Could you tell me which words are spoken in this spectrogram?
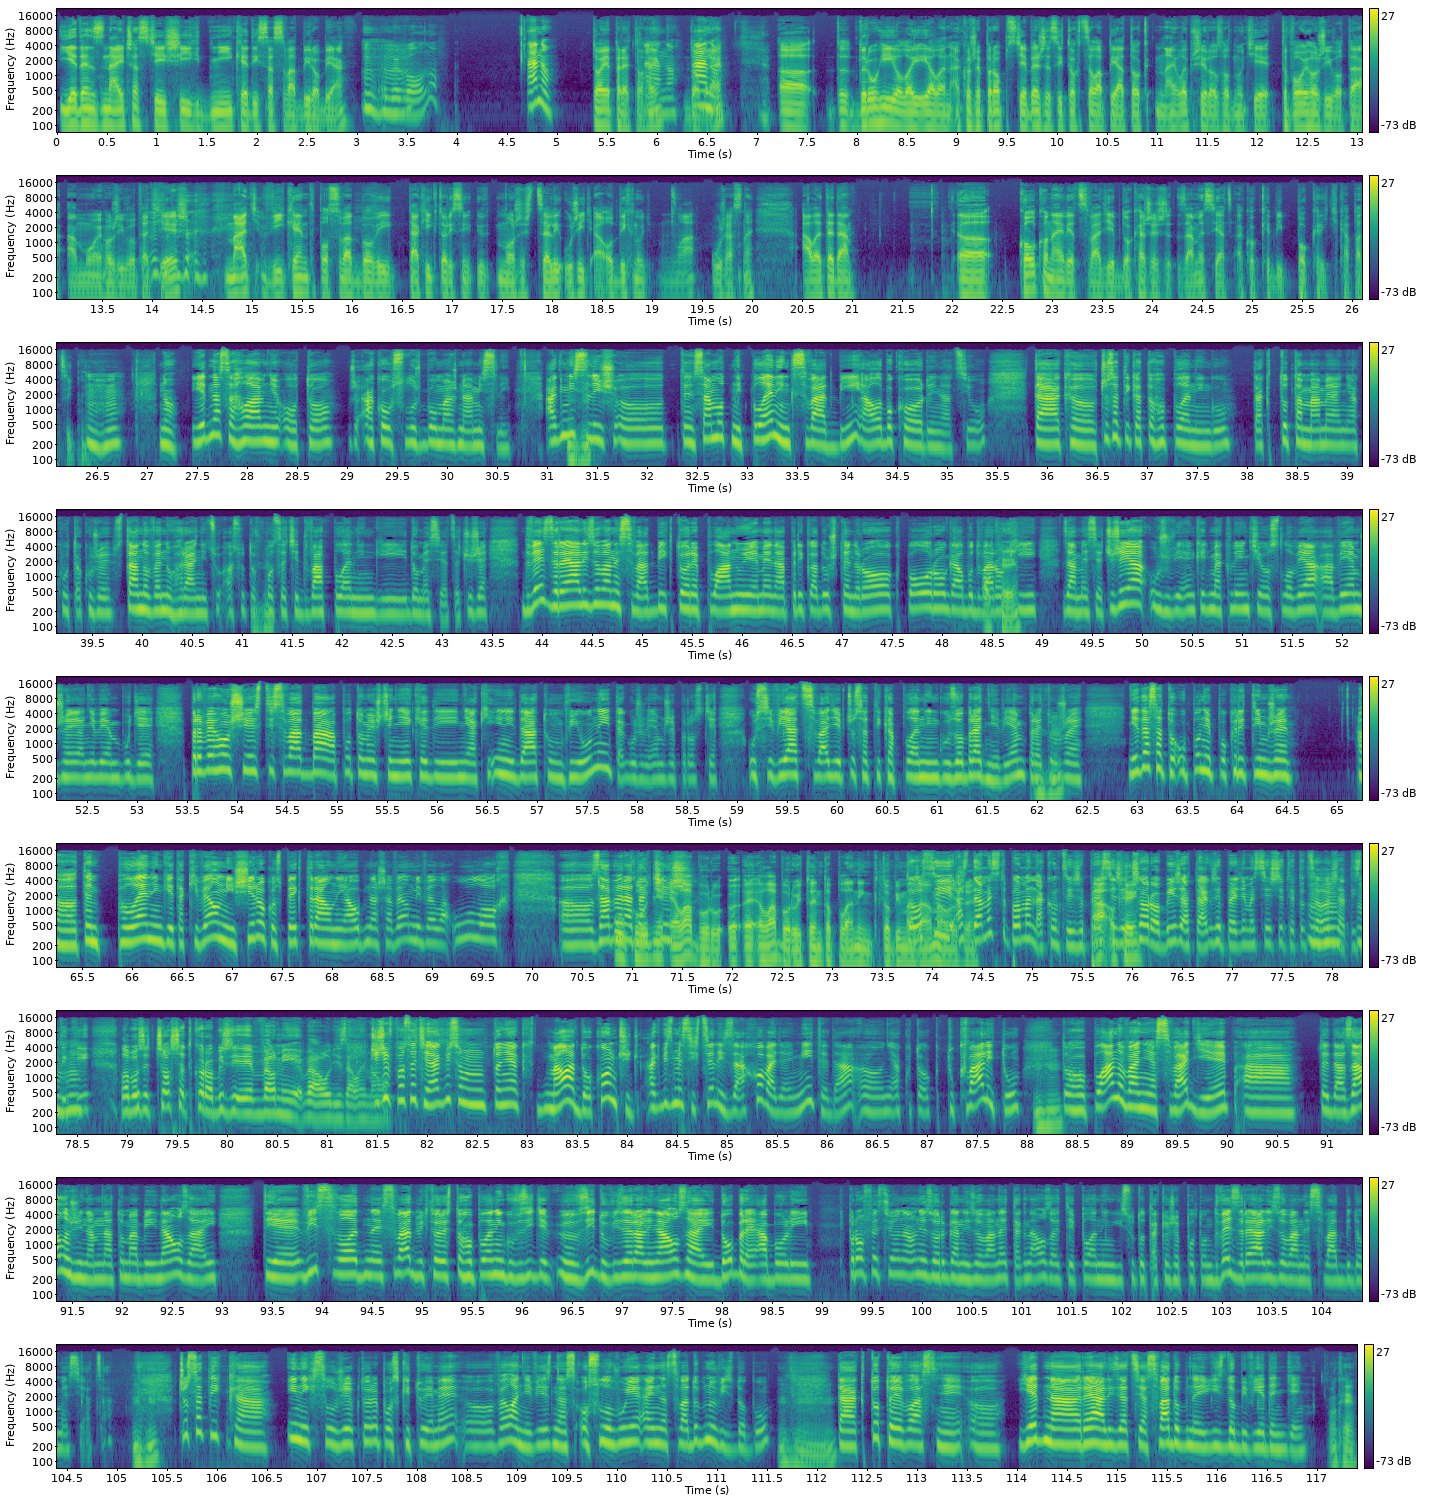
jeden z najčastejších dní, kedy sa svadby robia? Mm-hmm. voľno. Áno. To je preto, hej? Áno. Dobre. Áno. Uh, d- druhý je len akože props tebe, že si to chcela piatok, najlepšie rozhodnutie tvojho života a môjho života tiež. Mať víkend posvadbový taký, ktorý si môžeš celý užiť a oddychnúť. Mua, úžasné. Ale teda uh, koľko najviac svadieb dokážeš za mesiac ako keby pokryť kapacitne? Mm-hmm. No, jedna sa hlavne o to, že akou službou máš na mysli. Ak mm-hmm. myslíš o, ten samotný planning svadby alebo koordináciu, tak čo sa týka toho planningu, tak to tam máme aj nejakú takú, že stanovenú hranicu a sú to v mhm. podstate dva planningy do mesiaca. Čiže dve zrealizované svadby, ktoré plánujeme napríklad už ten rok, pol rok alebo dva okay. roky za mesiac. Čiže ja už viem, keď ma klienti oslovia a viem, že ja neviem, bude 1.6. svadba a potom ešte niekedy nejaký iný dátum v júni, tak už viem, že proste už si viac svadieb, čo sa týka planningu, zobrať neviem, mhm. pretože mm-hmm. nedá sa to úplne pokryť tým, že ten planning je taký veľmi širokospektrálny a obnáša veľmi veľa úloh. Zabera taktiež... elaboruj, e, elaboruj tento planning, to by ma to zaujímalo. Si, že... A dáme si to povedať na konci, že presne, a, okay. že čo robíš a tak, že prejdeme si ešte tieto celé uh-huh, štatistiky, uh-huh. lebo že čo všetko robíš je veľmi veľa ľudí zaujímavé. Čiže v podstate, ak by som to nejak mala dokončiť, ak by sme si chceli zachovať aj my teda uh, nejakú to, tú kvalitu uh-huh. toho plánovania svadieb a teda záleží nám na tom, aby naozaj tie výsledné svadby, ktoré z toho planningu vzídu, vyzerali naozaj dobre a boli profesionálne zorganizované, tak naozaj tie planningy sú to také, že potom dve zrealizované svadby do mesiaca. Mm-hmm. Čo sa týka iných služieb, ktoré poskytujeme, veľa neviezd nás oslovuje aj na svadobnú výzdobu, mm-hmm. tak toto je vlastne jedna realizácia svadobnej výzdoby v jeden deň. Okay.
